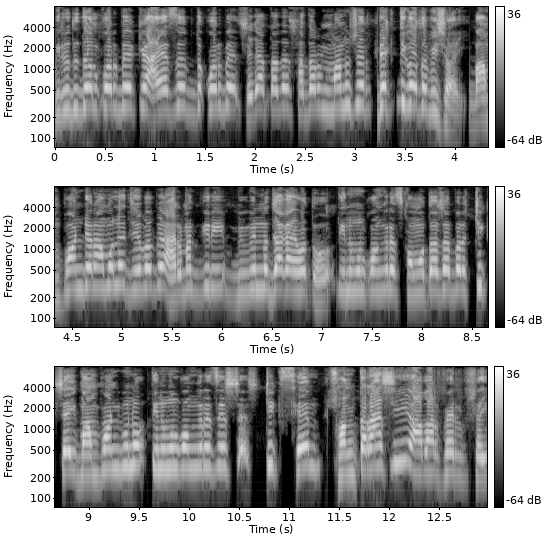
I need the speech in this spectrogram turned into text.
বিরোধী দল করবে কে আইএসএফ করবে সেটা তাদের সাধারণ মানুষের ব্যক্তিগত বিষয়। বামফ্রন্টের আমলে যেভাবে হারমাতগিরি বিভিন্ন জায়গায় হতো তৃণমূল কংগ্রেস ক্ষমতা আসার পরে ঠিক সেই বামফ্রন্টগুলো তৃণমূল কংগ্রেস এসছে ঠিক সেম সন্ত্রাসী আবার ফের সেই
